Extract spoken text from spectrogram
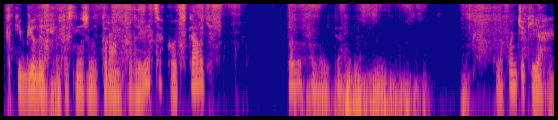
Такий білий засніжений туран продається. Кого цікавить, телефонуйте. Телефончик є.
